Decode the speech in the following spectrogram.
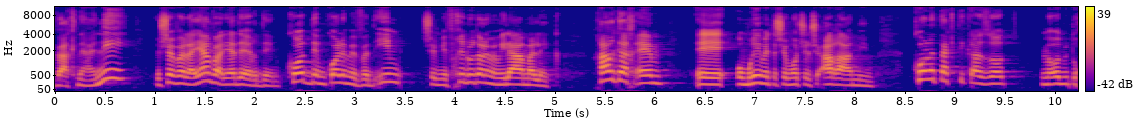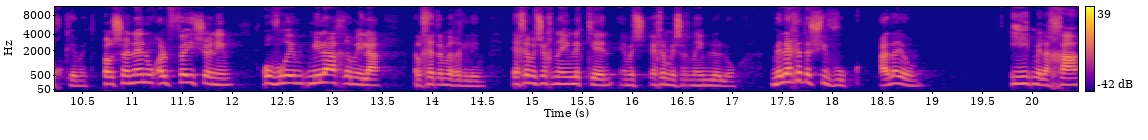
והכנעני יושב על הים ועל יד הירדן. קודם כל הם מוודאים שהם יפחידו אותנו עם המילה עמלק. אחר כך הם אה, אומרים את השמות של שאר העמים. כל הטקטיקה הזאת מאוד מתוחכמת. פרשנינו אלפי שנים עוברים מילה אחרי מילה על חטא המרגלים. איך הם משכנעים לכן, איך הם משכנעים ללא. מלאכת השיווק, עד היום, היא מלאכה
